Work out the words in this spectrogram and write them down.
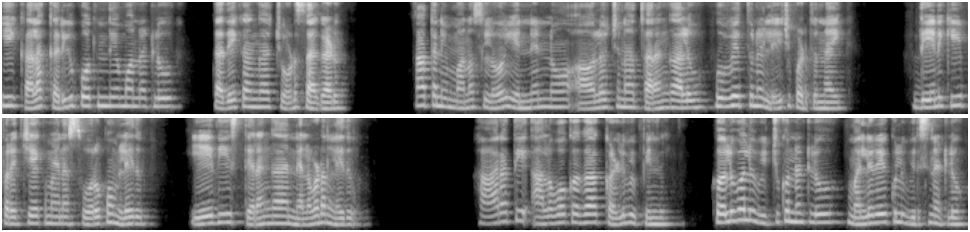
ఈ కళ కరిగిపోతుందేమో అన్నట్లు తదేకంగా చూడసాగాడు. అతని మనసులో ఎన్నెన్నో ఆలోచన తరంగాలు ఉవ్వెత్తున లేచి పడుతున్నాయి. దేనికి ప్రత్యేకమైన స్వరూపం లేదు. ఏదీ స్థిరంగా నిలవడం లేదు. హారతి అలవోకగా కళ్ళు విప్పింది. కలువలు విచ్చుకున్నట్లు మల్లెరేకులు విరిసినట్లు.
